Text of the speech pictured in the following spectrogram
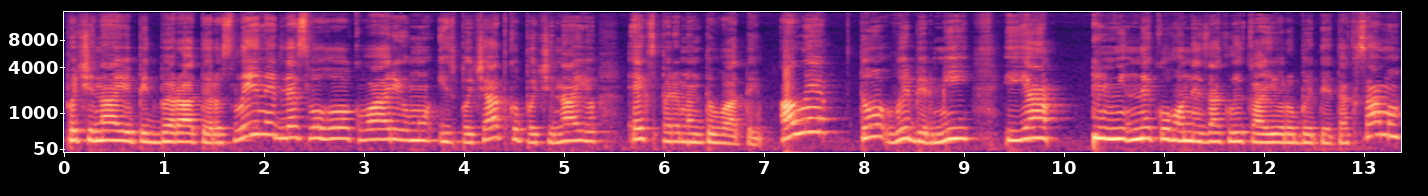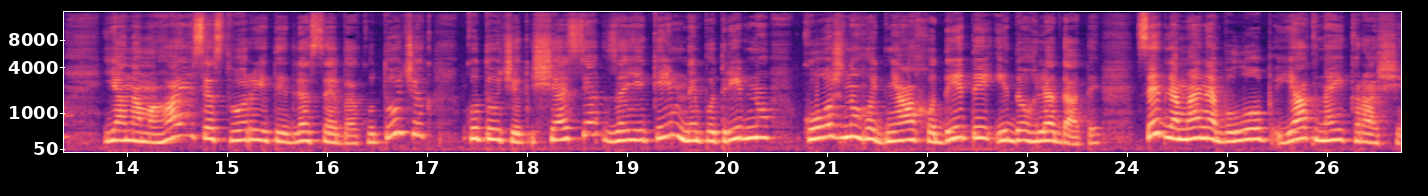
починаю підбирати рослини для свого акваріуму і спочатку починаю експериментувати. Але то вибір мій, і я нікого не закликаю робити так само. Я намагаюся створити для себе куточок, куточок щастя, за яким не потрібно кожного дня ходити і доглядати. Це для мене було б як найкраще,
